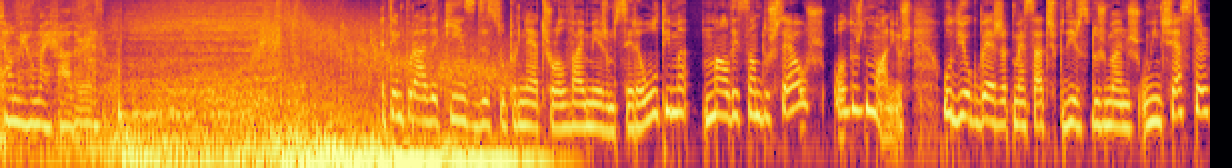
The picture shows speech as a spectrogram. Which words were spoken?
Tell me who my father is. A temporada 15 de Supernatural vai mesmo ser a última. Maldição dos céus ou dos demónios? O Diogo Beja começa a despedir-se dos manos Winchester.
